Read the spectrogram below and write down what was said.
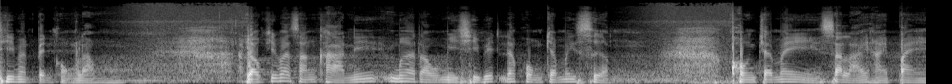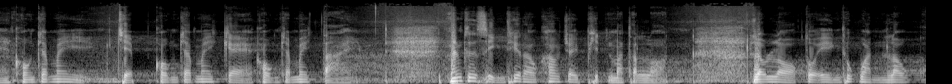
ที่มันเป็นของเรา เราคิดว่าสังขารนี้เมื่อเรามีชีวิตแล้วคงจะไม่เสื่อม คงจะไม่สลายหายไป คงจะไม่เจ็บ คงจะไม่แก่ คงจะไม่ตาย นั่นคือสิ่งที่เราเข้าใจผิดมาตลอด เราหลอกตัวเองทุกวัน เราโก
